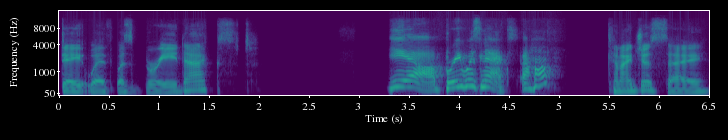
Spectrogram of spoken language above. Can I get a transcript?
date with was Bree next? Yeah, Brie was next. Uh huh. Can I just say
